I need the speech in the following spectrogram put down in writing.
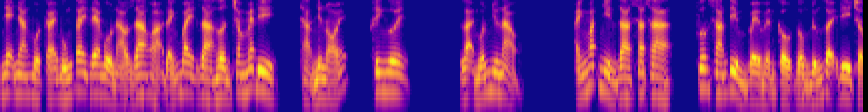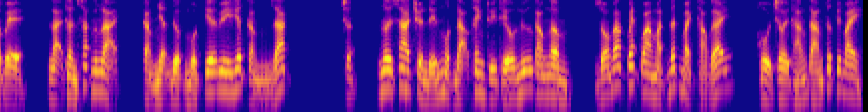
nhẹ nhàng một cái búng tay đem ồn ào ra hỏa đánh bay ra hơn trăm mét đi, thản nhiên nói, khinh ngươi, lại muốn như nào? Ánh mắt nhìn ra xa xa, phương sán tìm về huyền cầu vồng đứng dậy đi trở về, lại thân sắc ngưng lại, cảm nhận được một tia uy hiếp cảm giác nơi xa truyền đến một đạo thanh thúy thiếu nữ cao ngâm, gió bác quét qua mặt đất bạch thảo gãy, hồ trời tháng tám tức tuyết bay.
